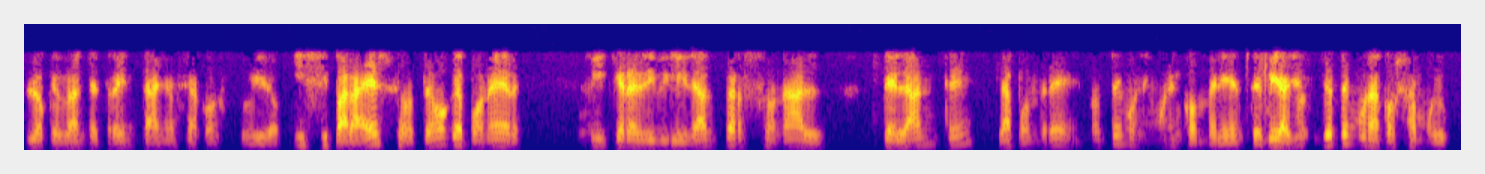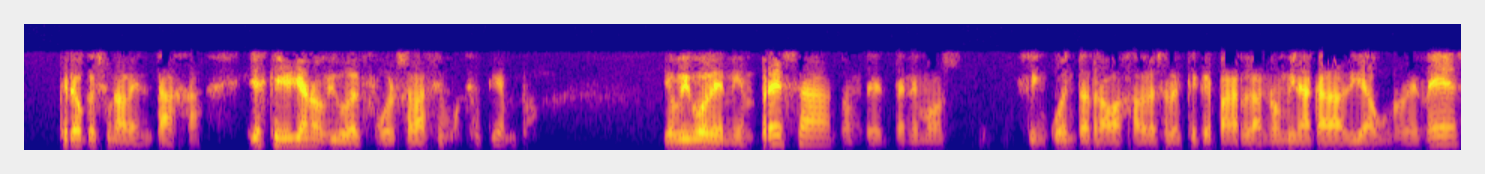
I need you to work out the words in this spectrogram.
lo que durante 30 años se ha construido. Y si para eso tengo que poner mi credibilidad personal delante, la pondré. No tengo ningún inconveniente. Mira, yo, yo tengo una cosa muy, creo que es una ventaja, y es que yo ya no vivo del fútbol sala hace mucho tiempo. Yo vivo de mi empresa, donde tenemos 50 trabajadores a los que hay que pagar la nómina cada día uno de mes,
